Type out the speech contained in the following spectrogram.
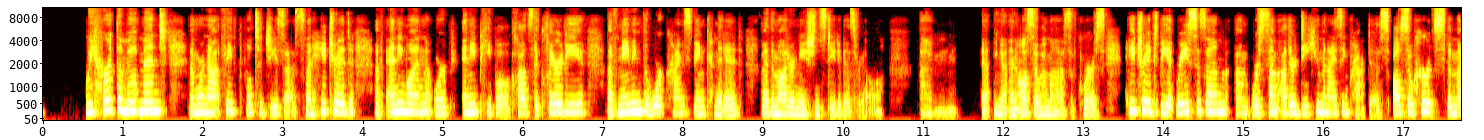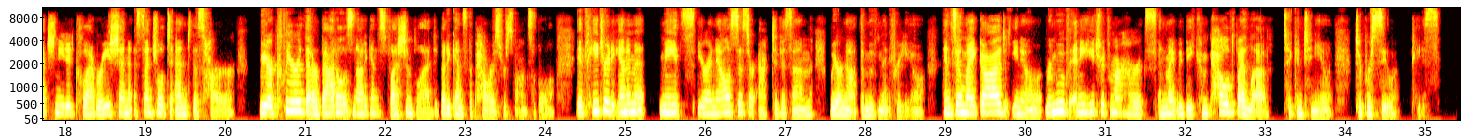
We hurt the movement and we're not faithful to Jesus when hatred of anyone or any people clouds the clarity of naming the war crimes being committed by the modern nation state of Israel. Um, you know, and also Hamas, of course. Hatred, be it racism um, or some other dehumanizing practice, also hurts the much needed collaboration essential to end this horror. We are clear that our battle is not against flesh and blood, but against the powers responsible. If hatred animates your analysis or activism, we are not the movement for you. And so might God, you know, remove any hatred from our hearts and might we be compelled by love to continue to pursue peace.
